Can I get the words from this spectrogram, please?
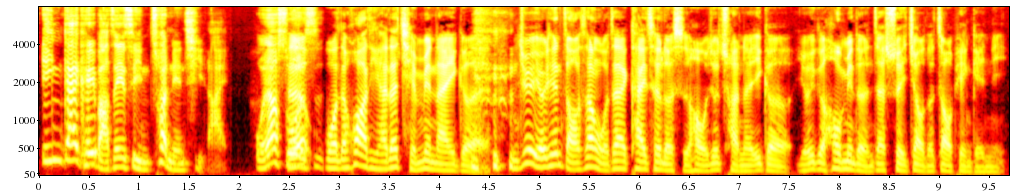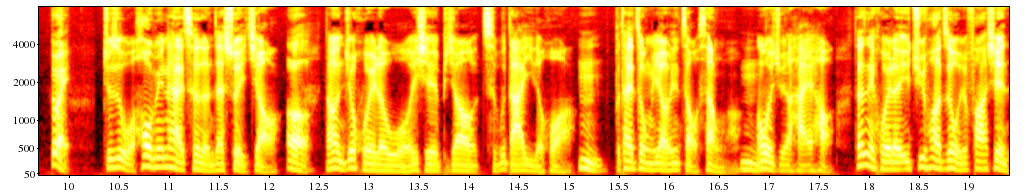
应该可以把这些事情串联起来。我要说的是，我的话题还在前面那一个、欸。你觉得有一天早上我在开车的时候，我就传了一个有一个后面的人在睡觉的照片给你。对。就是我后面那台车的人在睡觉，哦，然后你就回了我一些比较词不达意的话，嗯，不太重要，因为早上嘛，嗯，然后我也觉得还好，但是你回了一句话之后，我就发现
